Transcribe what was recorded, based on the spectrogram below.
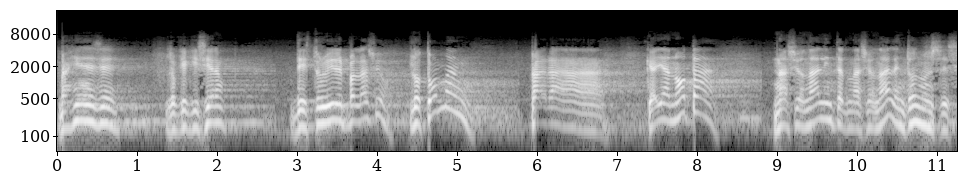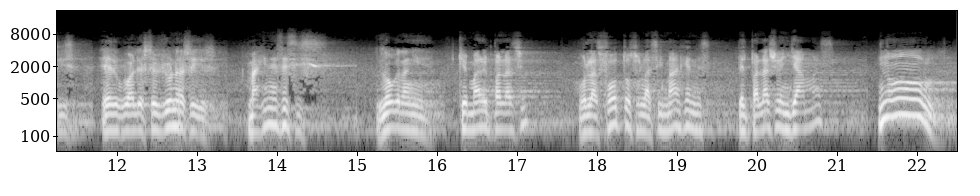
Imagínense lo que quisieran, destruir el palacio. Lo toman para que haya nota nacional, internacional. Entonces, si el Wall Street Journal, si, imagínense si logran quemar el palacio, o las fotos o las imágenes del palacio en llamas. No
